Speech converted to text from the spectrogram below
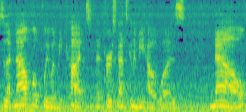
so that now hopefully when we cut, at first that's going to be how it was. Now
